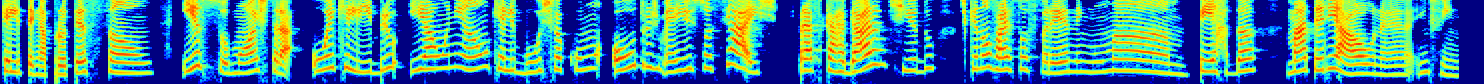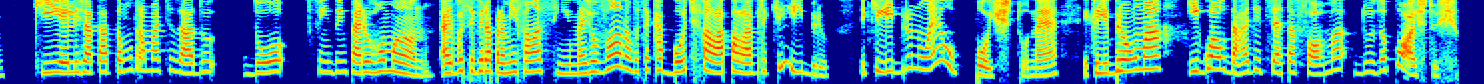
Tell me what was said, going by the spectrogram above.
que ele tenha proteção. Isso mostra o equilíbrio e a união que ele busca com outros meios sociais, para ficar garantido de que não vai sofrer nenhuma perda material, né? Enfim, que ele já está tão traumatizado do fim do Império Romano. Aí você vira para mim e fala assim: "Mas Giovana, você acabou de falar a palavra equilíbrio. Equilíbrio não é oposto, né? Equilíbrio é uma igualdade de certa forma dos opostos,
